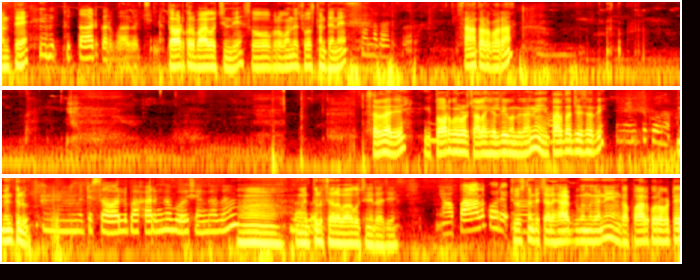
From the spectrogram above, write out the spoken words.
అంతే. తోటకూర బాగా వచ్చింది. తోటకూర బాగా వచ్చింది. సూపర్గా ఉంది చూస్తుంటేనే. సన్న తోటకూర. సరే అది ఈ తోటకూర కూడా చాలా హెల్తీగా ఉంది కానీ తర్వాత మెంతుకూర. మెంతులు. సార్లు పహారంగా పోసాం కదా. మెంతులు చాలా బాగా వచ్చినాయి రాజే పాలకూరే. చూస్తుంటే చాలా హ్యాపీగా ఉంది కానీ ఇంకా పాలకూర ఒకటే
